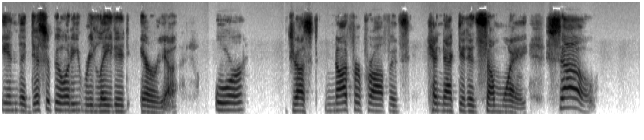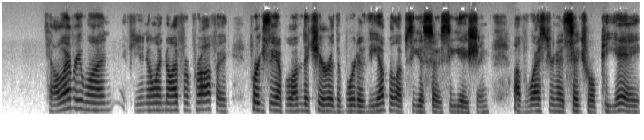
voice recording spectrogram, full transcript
in the disability related area or just not for profits connected in some way. So tell everyone if you know a not for profit, for example, I'm the chair of the board of the Epilepsy Association of Western and Central PA.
